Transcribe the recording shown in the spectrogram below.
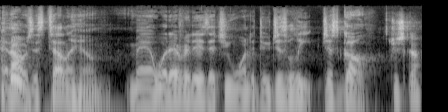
and I was just telling him, man, whatever it is that you want to do, just leap, just go. Just go.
